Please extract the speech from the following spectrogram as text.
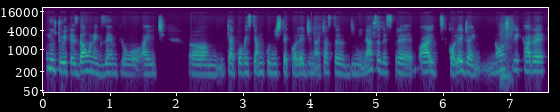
nu știu, uite, îți dau un exemplu aici. Um, chiar povesteam cu niște colegi în această dimineață despre alți colegi ai noștri care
